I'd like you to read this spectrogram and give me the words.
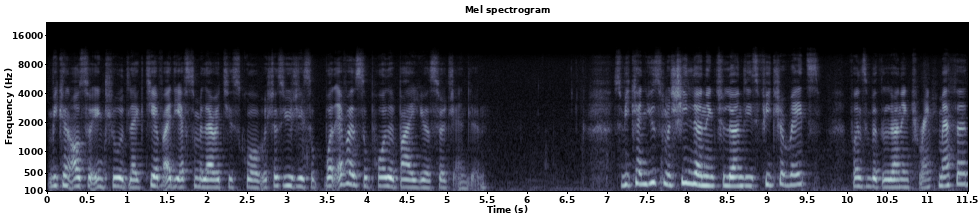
We can also include like TF-IDF similarity score, which is usually whatever is supported by your search engine. So we can use machine learning to learn these feature weights for instance, with the learning to rank method,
